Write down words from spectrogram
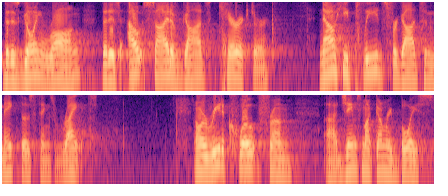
that is going wrong, that is outside of God's character. Now he pleads for God to make those things right. And I will read a quote from uh, James Montgomery Boice,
